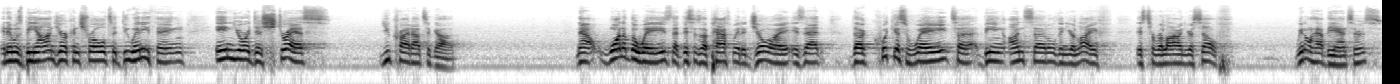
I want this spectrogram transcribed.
and it was beyond your control to do anything. In your distress, you cried out to God. Now, one of the ways that this is a pathway to joy is that the quickest way to being unsettled in your life is to rely on yourself. We don't have the answers,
